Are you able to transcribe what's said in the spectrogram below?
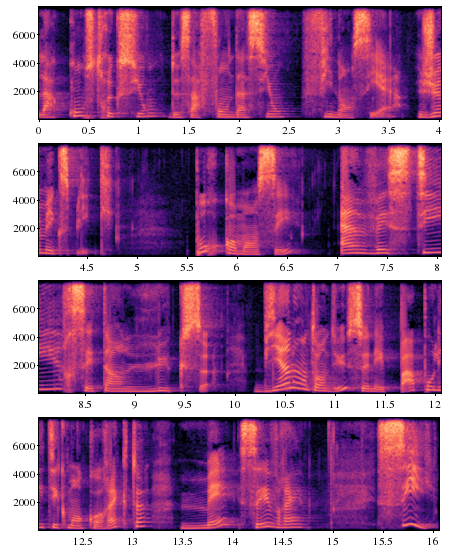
la construction de sa fondation financière. Je m'explique. Pour commencer, investir, c'est un luxe. Bien entendu, ce n'est pas politiquement correct, mais c'est vrai. Si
